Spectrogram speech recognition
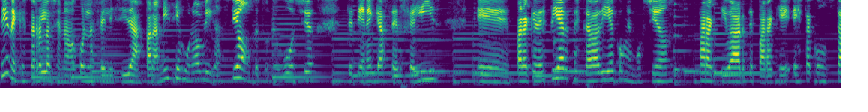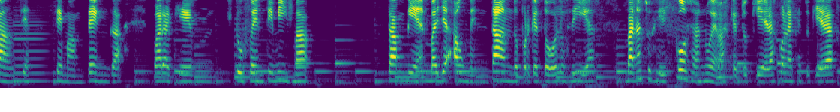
tiene que estar relacionado con la felicidad. Para mí sí es una obligación que tu negocio te tiene que hacer feliz eh, para que despiertes cada día con emoción, para activarte, para que esta constancia se mantenga, para que mm, tu fe en ti misma también vaya aumentando porque todos los días van a surgir cosas nuevas que tú quieras, con las que tú quieras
